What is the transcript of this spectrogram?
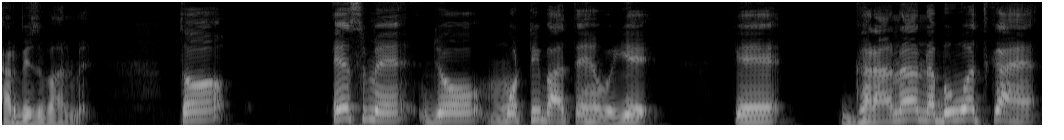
अरबी ज़बान में। तो इसमें जो मोटी बातें हैं वो ये कि घराना नबूवत का है,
